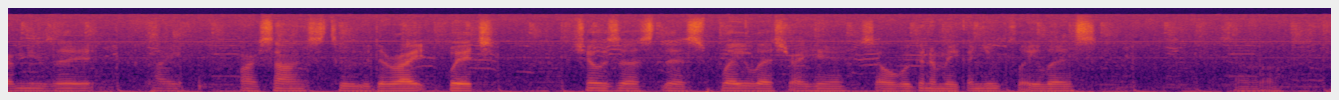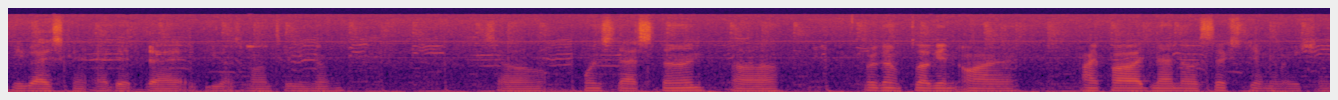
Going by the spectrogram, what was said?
Our music like our songs to the right which shows us this playlist right here. So we're gonna make a new playlist. So you guys can edit that if you guys want to you know. So once that's done uh, we're gonna plug in our iPod Nano 6th generation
